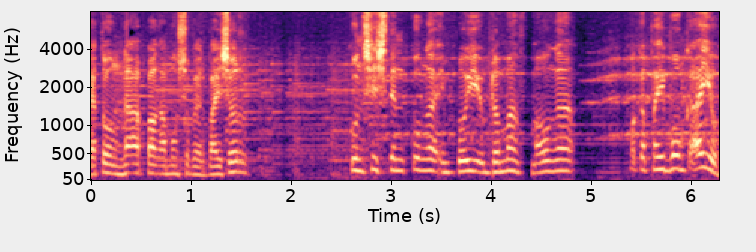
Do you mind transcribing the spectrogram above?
katong naapang among supervisor, consistent ko nga employee of the month, mao nga makapahibong kaayo.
